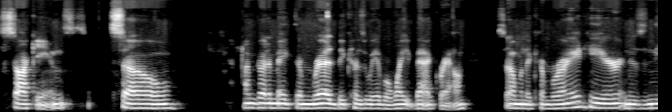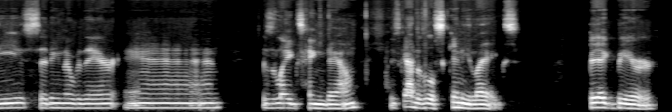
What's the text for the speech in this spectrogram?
stockings. So I'm going to make them red because we have a white background. So I'm going to come right here and his knees sitting over there and his legs hang down. He's got his little skinny legs. Big beard,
